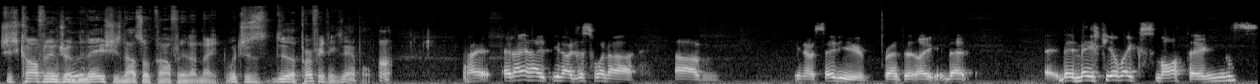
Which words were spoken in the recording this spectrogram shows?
She's confident during the day. She's not so confident at night which is the perfect example. Right, and I, and I you know, I just want to, um, you know, say to you, Brent, that like that they may feel like small things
